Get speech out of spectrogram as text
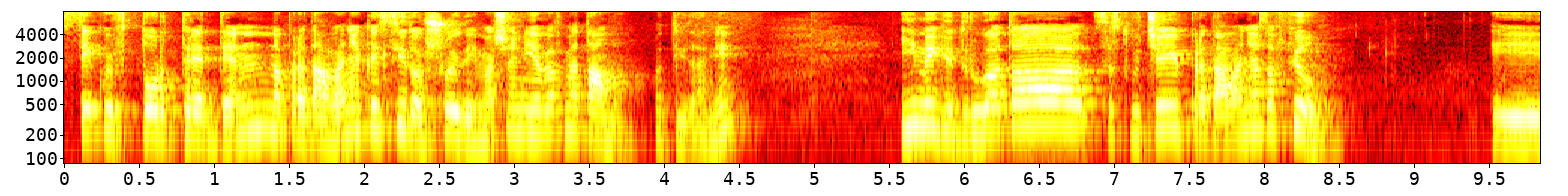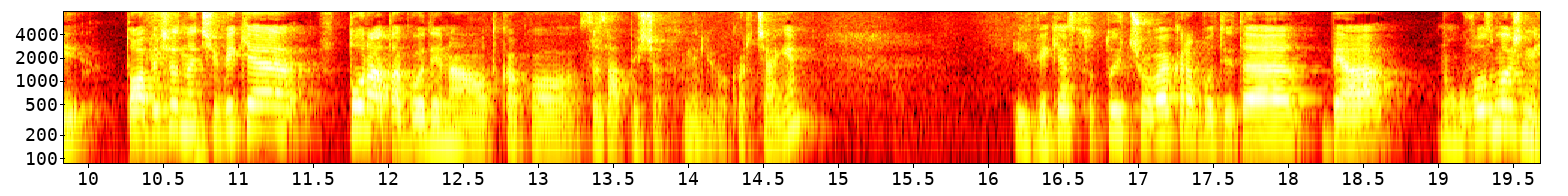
секој втор, трет ден на предавање кај Сидо, шо и да имаше, ние бевме таму, отидани. И меѓу другото се случи и предавање за филм. И тоа беше значи веќе втората година од како се запишав нели во Корчагин. И веќе со тој човек работите беа многу возможни.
